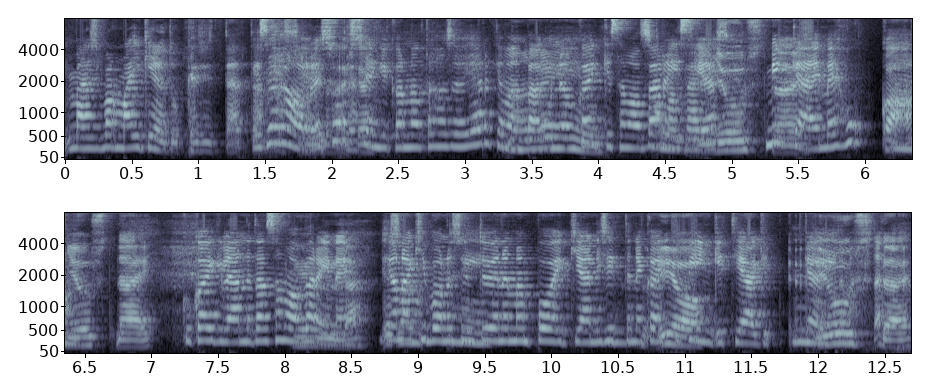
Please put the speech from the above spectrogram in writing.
mä en varmaan ikinä tule käsittää että sehän on resurssienkin kannaltahan se on järkevämpää, no, kun niin. ne on niin. kaikki sama värisiä. Mikä ei me hukkaan. Just näin. Kun kaikille annetaan sama värinen. Jonakin vuonna niin. syntyy enemmän poikia, niin sitten ne kaikki Joo. pinkit jääkin Just näin.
